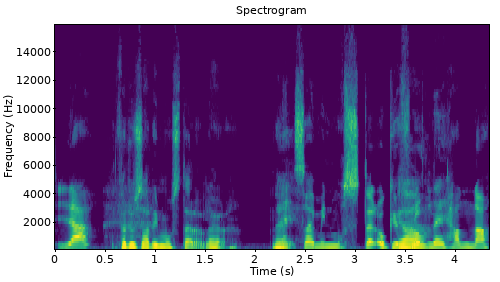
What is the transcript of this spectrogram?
Ja. För du sa din moster eller hur? Nej. Nej. sa jag min moster? Och gud Ja. förlåt, nej Hanna,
